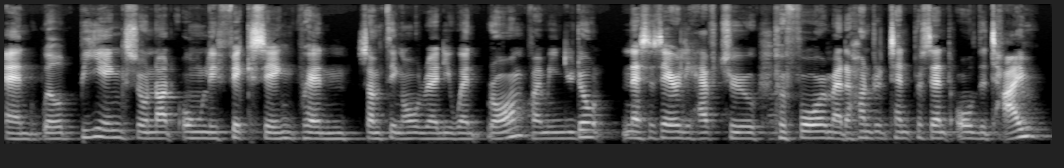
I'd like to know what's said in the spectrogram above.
and well-being. So not only fixing when something already went wrong. I mean, you don't necessarily have to perform at 110% all the time.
